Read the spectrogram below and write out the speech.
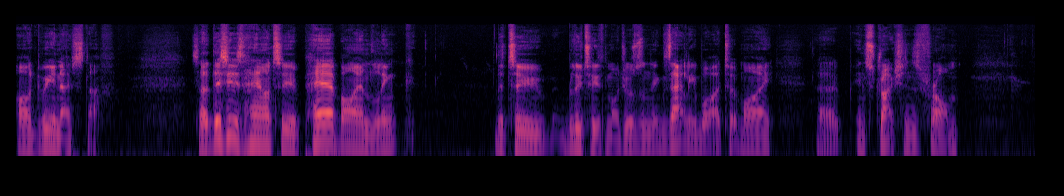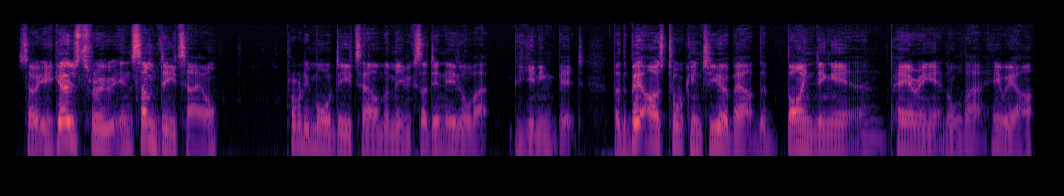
Arduino stuff. So this is how to pair by and link the two Bluetooth modules and exactly what I took my uh, instructions from. So he goes through in some detail probably more detail than me because I didn't need all that beginning bit. But the bit I was talking to you about, the binding it and pairing it and all that, here we are.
